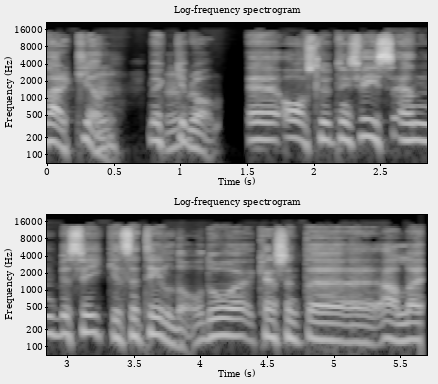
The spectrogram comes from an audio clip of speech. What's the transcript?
Verkligen. Mycket bra. Eh, avslutningsvis en besvikelse till då. Och då kanske inte eh, alla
